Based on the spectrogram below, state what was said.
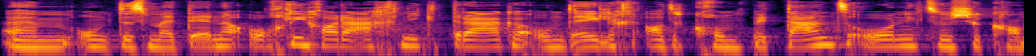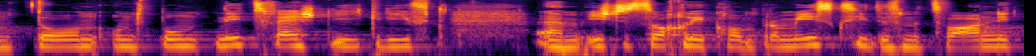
Ähm, und dass man denen auch ein bisschen Rechnung tragen kann und eigentlich an der Kompetenzordnung zwischen Kanton und Bund nicht zu fest eingreift, ähm, ist das so ein bisschen ein Kompromiss gewesen, dass man zwar nicht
